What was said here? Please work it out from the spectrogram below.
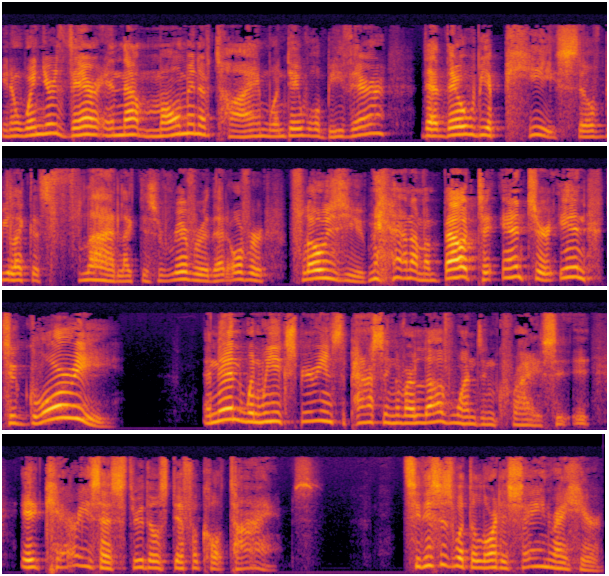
you know, when you're there in that moment of time, one day we'll be there, that there will be a peace. There will be like this flood, like this river that overflows you. Man, I'm about to enter into glory. And then when we experience the passing of our loved ones in Christ, it, it, it carries us through those difficult times. See, this is what the Lord is saying right here.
